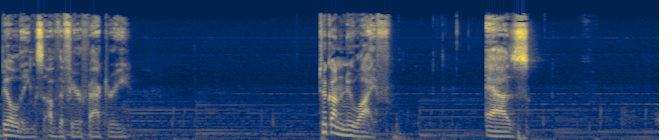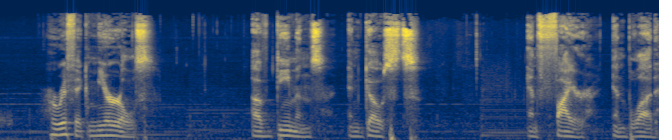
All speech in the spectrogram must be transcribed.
buildings of the Fear Factory took on a new life as horrific murals of demons and ghosts and fire and blood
